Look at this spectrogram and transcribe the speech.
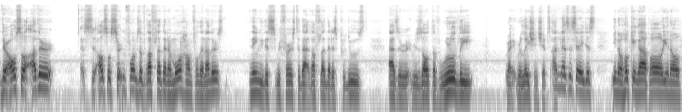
There are also other, also certain forms of ghafla that are more harmful than others. Namely, this refers to that ghafla that is produced as a result of worldly right relationships. Unnecessary just, you know, hooking up, oh, you know,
